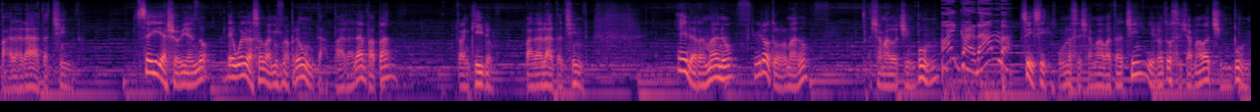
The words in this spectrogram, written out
parará Tachín. Seguía lloviendo, le vuelve a hacer la misma pregunta, ¿parará papá? Tranquilo, parará Tachín. El hermano, el otro hermano, llamado Chimpún. ¡Ay, caramba! Sí, sí, uno se llamaba Tachín y el otro se llamaba Chimpún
